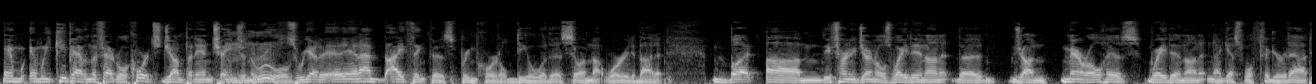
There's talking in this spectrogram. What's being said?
And, and we keep having the federal courts jumping in, changing the rules. We got to, and I, I think the Supreme Court will deal with this, so I'm not worried about it. But um, the Attorney General's weighed in on it. The John Merrill has weighed in on it, and I guess we'll figure it out.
